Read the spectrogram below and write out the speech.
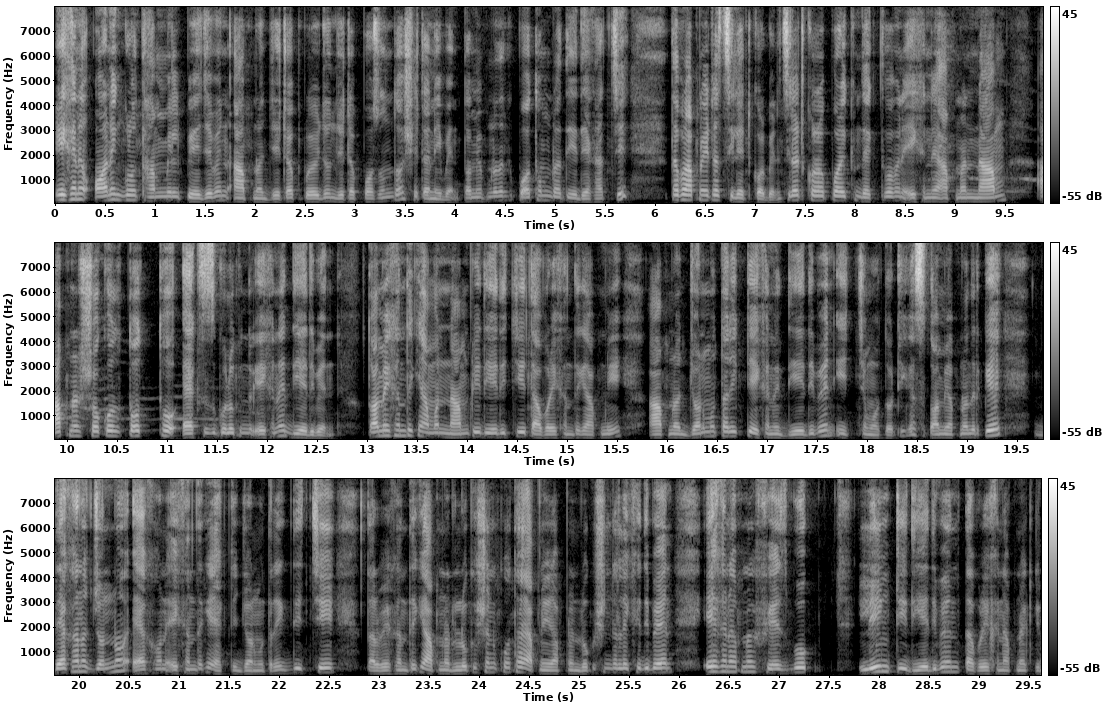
এখানে অনেকগুলো থামমেল পেয়ে যাবেন। আপনার যেটা প্রয়োজন, যেটা পছন্দ, সেটা নেবেন। তো আমি আপনাদেরকে প্রথমটা দিয়ে দেখাচ্ছি। তারপর আপনি এটা সিলেক্ট করবেন। সিলেক্ট করার পরে কিন্তু দেখতে পাবেন এখানে আপনার নাম, আপনার সকল তথ্য অ্যাক্সেসগুলো কিন্তু এখানে দিয়ে দিবেন। তো আমি এখান থেকে আমার নামটি দিয়ে দিচ্ছি। তারপর এখান থেকে আপনি আপনার জন্ম তারিখটি এখানে দিয়ে দিবেন ইচ্ছে মতো, ঠিক আছে? তো আমি আপনাদেরকে দেখানোর জন্য এখন এখান থেকে একটি জন্ম তারিখ দিচ্ছি। তারপর এখান থেকে আপনার লোকেশন কোথায়? আপনি আপনার লোকেশনটা লিখে দিবেন। এখানে আপনার ফেসবুক লিঙ্কটি দিয়ে দিবেন, তারপর এখানে আপনার একটি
